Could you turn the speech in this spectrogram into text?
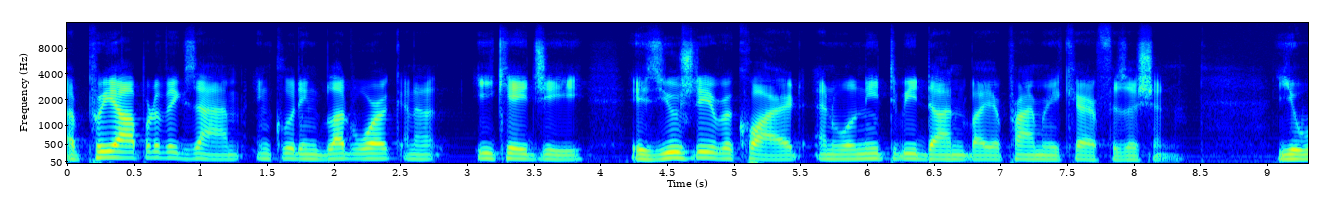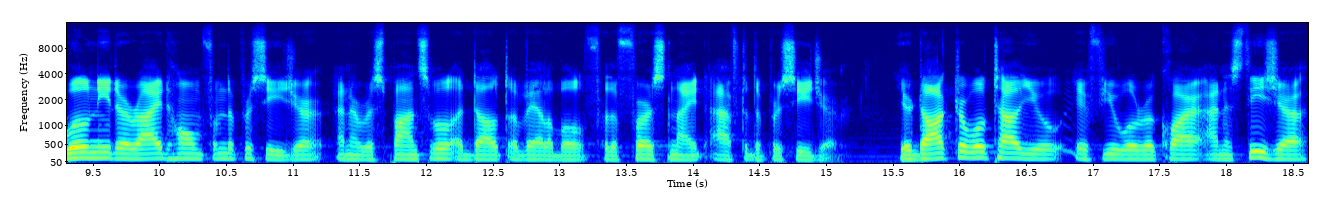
A preoperative exam, including blood work and an EKG, is usually required and will need to be done by your primary care physician. You will need a ride home from the procedure and a responsible adult available for the first night after the procedure. Your doctor will tell you if you will require anesthesia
